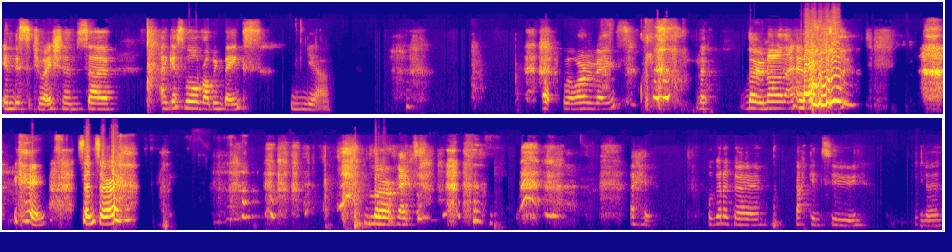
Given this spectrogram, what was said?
in this situation. So, I guess we're all robbing banks. Yeah. We're robbing banks. no, no, none of that happened. No. okay. Censor. Blur effect. okay, we're gonna go back into, you know,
